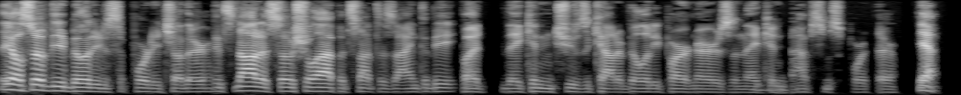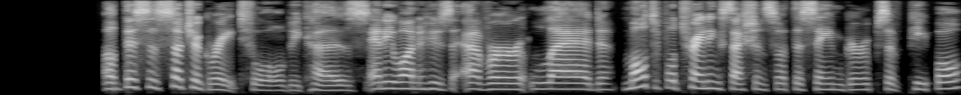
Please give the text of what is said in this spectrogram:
They also have the ability to support each other. It's not a social app, it's not designed to be, but they can choose accountability partners and they mm-hmm. can have some support there. Yeah. Oh, this is such a great tool because anyone who's ever led multiple training sessions with the same groups of people,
